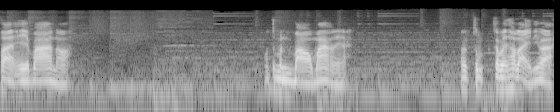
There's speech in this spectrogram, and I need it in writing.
ฝ่ายพยาบาลเหรอโอ้แต่มันเบามากเลยอะก็ไม่เท่าไหร่นี่ว่า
